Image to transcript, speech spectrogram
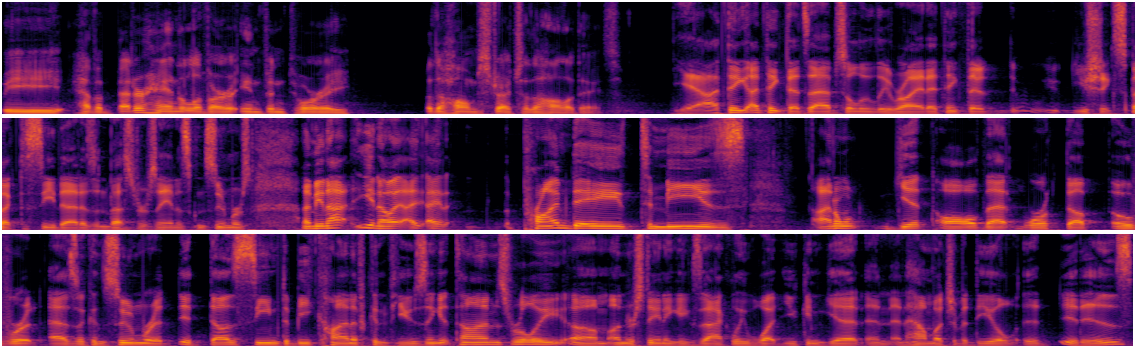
we have a better handle of our inventory for the home stretch of the holidays. Yeah, I think I think that's absolutely right. I think that you should expect to see that as investors and as consumers. I mean, I you know, I, I Prime Day to me is I don't get all that worked up over it as a consumer. It, it does seem to be kind of confusing at times, really, um, understanding exactly what you can get and, and how much of a deal it, it is.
